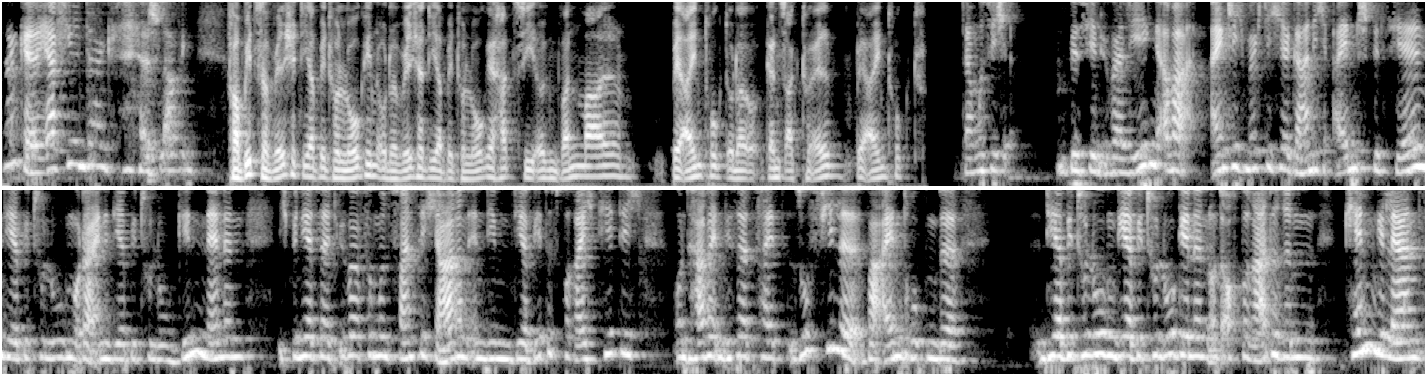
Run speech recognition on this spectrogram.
Danke, ja vielen Dank, Herr Schlabing. Frau Bitzer, welche Diabetologin oder welcher Diabetologe hat Sie irgendwann mal beeindruckt oder ganz aktuell beeindruckt? Da muss ich ein bisschen überlegen, aber eigentlich möchte ich hier gar nicht einen speziellen Diabetologen oder eine Diabetologin nennen. Ich bin jetzt seit über 25 Jahren in dem Diabetesbereich tätig und habe in dieser Zeit so viele beeindruckende Diabetologen, Diabetologinnen und auch Beraterinnen kennengelernt,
